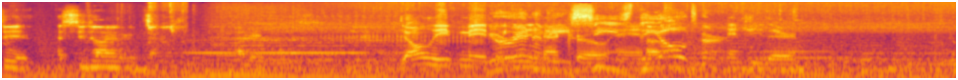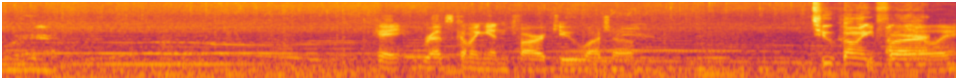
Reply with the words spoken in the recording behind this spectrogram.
See, it. I see don't. Don't leave mid. Your we enemy Necro sees and the altar. Engie there. We're here. Okay, Rev's coming in far too, watch out. Two coming Keep far. alley.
